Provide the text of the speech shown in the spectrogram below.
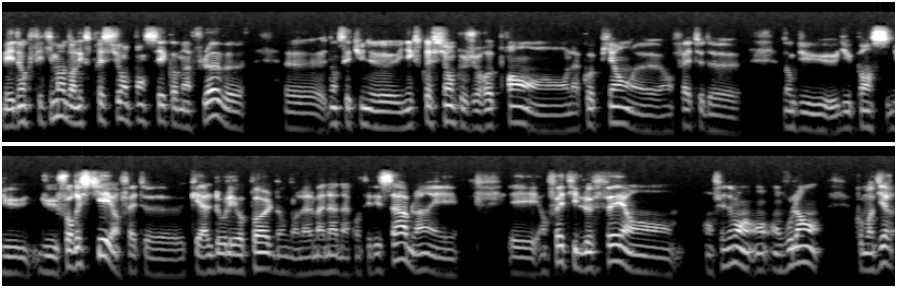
Mais donc, effectivement, dans l'expression penser comme un fleuve, euh, donc c'est une, une, expression que je reprends en la copiant euh, en fait de, donc du, du, pense, du, du, forestier en fait euh, qui est Aldo Léopold donc dans l'Almanach d'un comté des sables hein, et, et, en fait il le fait en, en, finalement, en, voulant comment dire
